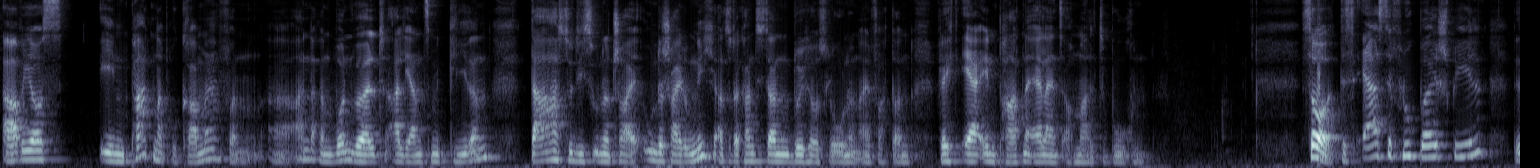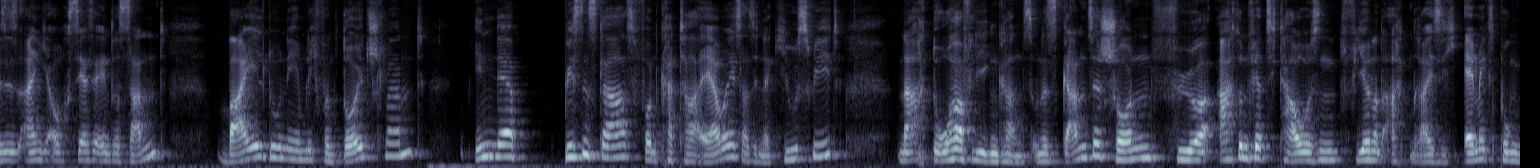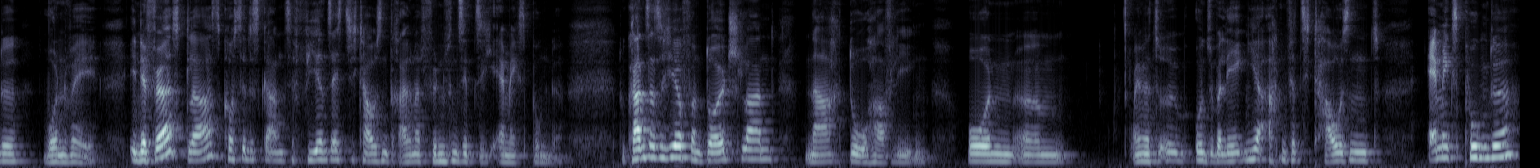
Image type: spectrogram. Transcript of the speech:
Avios in Partnerprogramme von äh, anderen One World Allianz Mitgliedern, da hast du diese Unterscheidung nicht. Also da kann es sich dann durchaus lohnen, einfach dann vielleicht eher in Partner Airlines auch mal zu buchen. So, das erste Flugbeispiel, das ist eigentlich auch sehr, sehr interessant, weil du nämlich von Deutschland in der Business Class von Qatar Airways, also in der Q-Suite, nach Doha fliegen kannst. Und das Ganze schon für 48.438 MX-Punkte One-Way. In der First Class kostet das Ganze 64.375 MX-Punkte. Du kannst also hier von Deutschland nach Doha fliegen. Und ähm, wenn wir uns überlegen, hier 48.000 MX-Punkte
